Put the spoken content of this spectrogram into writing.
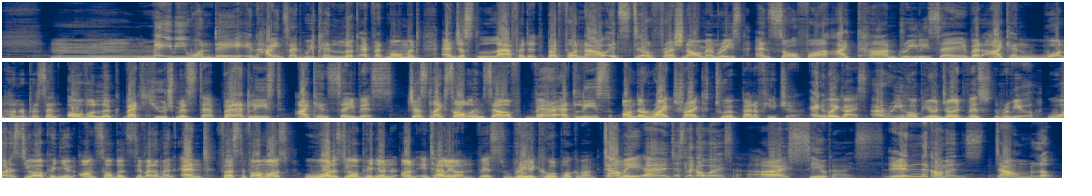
Hmm, maybe one day in hindsight we can look at that moment and just laugh at it. But for now, it's still fresh in our memories and so far I can't really say that I can 100% overlook that huge misstep. But at least I can say this. Just like Sobble himself, they're at least on the right track to a better future. Anyway guys, I really hope you enjoyed this review. What is your opinion on Sobble's development? And first and foremost, what is your opinion on Inteleon, this really cool Pokemon? Tell me, and just like always, I see you guys in the comments down below.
